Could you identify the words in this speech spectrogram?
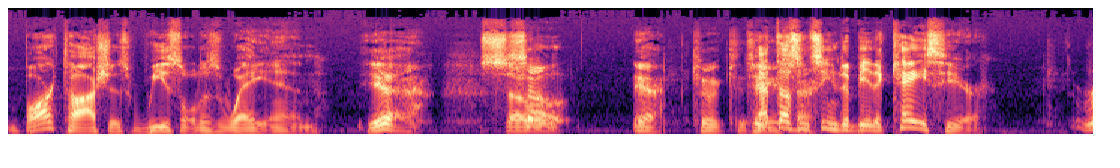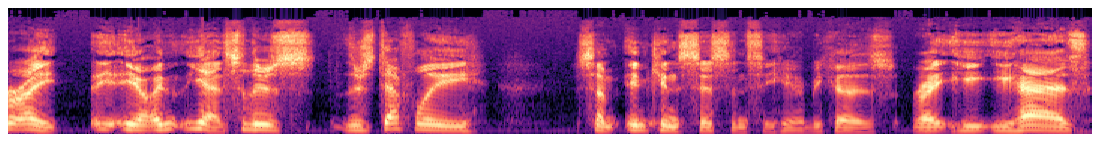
Bartosz has weaseled his way in. Yeah. So, yeah, can we continue? that doesn't Sorry. seem to be the case here. Right. You know, and yeah, so there's there's definitely some inconsistency here because right, he he has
